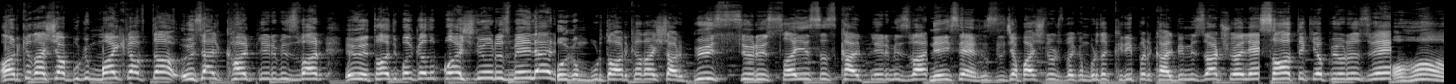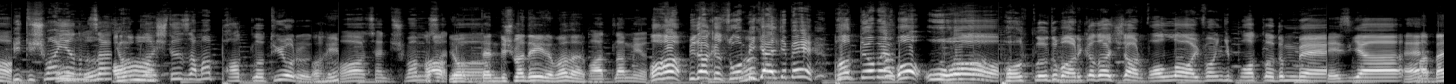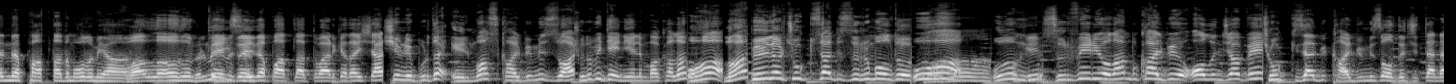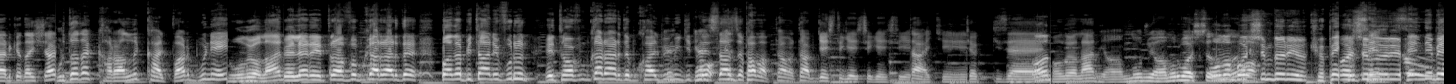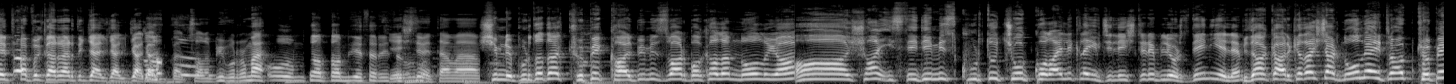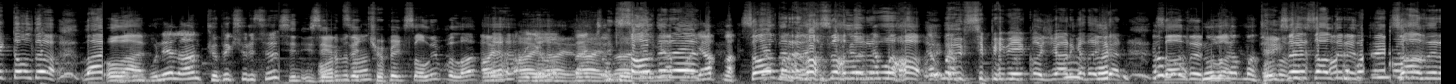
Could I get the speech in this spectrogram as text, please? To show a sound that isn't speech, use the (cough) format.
Arkadaşlar bugün Minecraft'ta özel kalplerimiz var. Evet hadi bakalım başlıyoruz beyler. Bakın burada arkadaşlar bir sürü sayısız kalplerimiz var. Neyse hızlıca başlıyoruz. Bakın burada creeper kalbimiz var. Şöyle sağ tık yapıyoruz ve aha bir düşman yanımıza Aa. yaklaştığı zaman patlatıyoruz. Bakayım. Aa sen düşman mısın? Aa, yok Aa. ben düşman değilim oğlum. Patlamıyor. Aha bir dakika zombi Ha? geldi be. Patlıyor mu? Oh, oha. Patladım arkadaşlar. Vallahi hayvan gibi patladım be. Tezgah. He? Aa, ben de patladım oğlum ya. Vallahi oğlum Ölmedin mi Texa'yı da patlattım arkadaşlar. Şimdi burada elmas kalbimiz var. Şunu bir deneyelim bakalım. Oha lan beyler çok güzel bir zırhım oldu. Oha. Aa, Oğlum bakayım. zırh veriyor lan bu kalbi alınca ve çok güzel bir kalbimiz oldu cidden arkadaşlar. Burada da karanlık kalp var. Bu ne? Ne oluyor lan? Beyler etrafım karardı. Bana bir tane vurun. Etrafım karardı. Bu kalbimin gitmesi lazım. Tamam tamam tamam geçti geçti geçti. Sakin. Çok güzel. Lan. Ne oluyor lan? Yağmur yağmur başladı. Oğlum lan. başım dönüyor. Köpek Başım sen, dönüyor. senin de bir etrafın karardı. Gel gel gel. gel. Ben sana bir vururum ha. Oğlum tamam tamam yeter yeter. Geçti mi? Tamam. Şimdi burada da köpek kalbimiz var. Bakalım ne oluyor? Aa şu an istediğimiz kurtu çok kolaylıkla evcilleştirebiliyoruz. Deneyelim. Bir dakika arkadaşlar ne oluyor etrafım köpek doldu. Lan. Oğlum Ulan. bu ne lan? Köpek sürüsü. Sizin üzerinize Harbiden. köpek salayım mı lan? Hayır (laughs) hayır Yok, hayır. ben hayır, çok hayır. Saldırın! Yapma yapma. Saldırın (laughs) lan saldırın. yapma, Oha. Hepsi piveye koşuyor arkadaşlar. Saldır. Ne olur Ulan. yapma. Texa'ya saldırın. Abi, bana yapma. Saldır.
